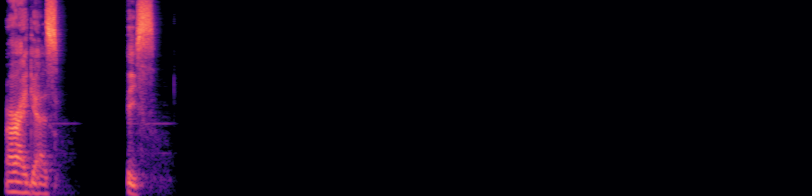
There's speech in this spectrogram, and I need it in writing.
all right guys peace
